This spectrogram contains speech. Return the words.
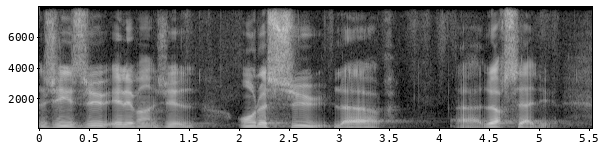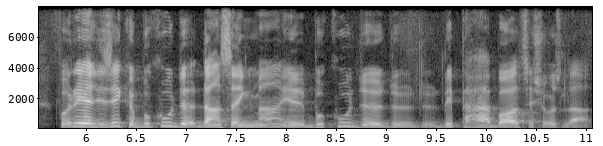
Jésus et l'Évangile, ont reçu leur, euh, leur salut. Il faut réaliser que beaucoup d'enseignements et beaucoup de, des paraboles, ces choses-là,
